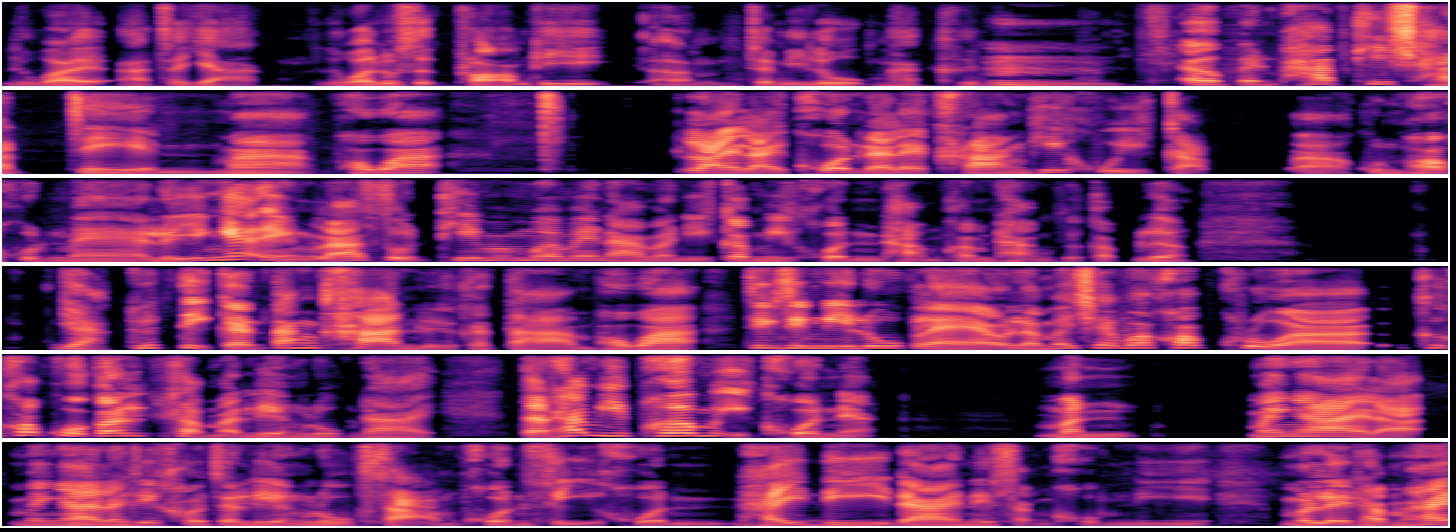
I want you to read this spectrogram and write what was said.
หรือว่าอาจจะอยากหรือว่ารู้สึกพร้อมที่เอิ่มจะมีลูกมากขึ้นอืมเออเป็นภาพที่ชัดเจนมาก เพราะว่าหลาย ๆ คนหลาย ๆ ครั้งที่คุยกับอ่าคุณพ่อคุณแม่ หรืออย่างเงี้ยอย่างล่าสุดที่เมื่อไม่นานมานี้ก็มีคนถามคำถามเกี่ยวกับเรื่อง อยากยุติการตั้งครรภ์หรือก็ตาม เพราะว่าจริง ๆ มีลูกแล้ว แล้วไม่ใช่ว่าครอบครัว คือครอบครัวก็สามารถเลี้ยงลูกได้ แต่ถ้ามีเพิ่มมาอีกคนเนี่ย มัน ไม่ง่ายละไม่ง่ายแล้วที่เขาจะเลี้ยงลูกสามคนสี่คนให้ดีได้ในสังคมนี้ มันเลยทำให้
